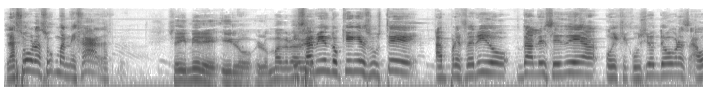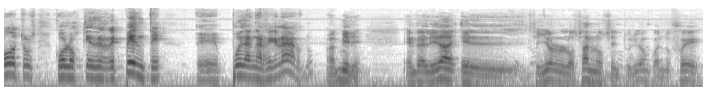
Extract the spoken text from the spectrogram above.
las obras son manejadas. Sí, mire, y lo, lo más grave... Y sabiendo quién es usted, han preferido darle esa idea o ejecución de obras a otros con los que de repente eh, puedan arreglar, ¿no? Ah, mire, en realidad el señor Lozano Centurión, cuando fue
